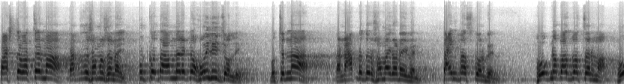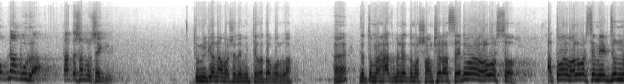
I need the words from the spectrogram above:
পাঁচটা বাচ্চার মা তাতে তো সমস্যা নাই। মোট কথা আপনার একটা হইলেই চলে। বুঝছেন না? কারণ আপনি তো সময় কাটাইবেন টাইম পাস করবেন। হোক না পাঁচ বাচ্চার মা হোক না বুড়া তাতে সমস্যা কি? তুমি কেন আমার সাথে মিথ্যে কথা বললা? হ্যাঁ? যে তোমার হাজবেন্ডে তোমার সংসার আছে, তুমি আমার ভালোবাসছো? আর তোমার ভালোবাসছে মেয়ের জন্য?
